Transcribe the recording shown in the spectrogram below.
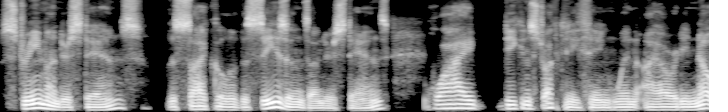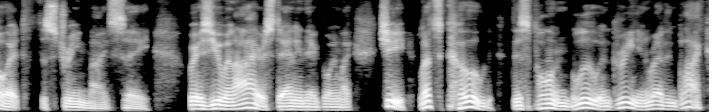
stream understands, the cycle of the seasons understands. Why deconstruct anything when I already know it, the stream might say. Whereas you and I are standing there going like, gee, let's code this poem blue and green and red and black.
